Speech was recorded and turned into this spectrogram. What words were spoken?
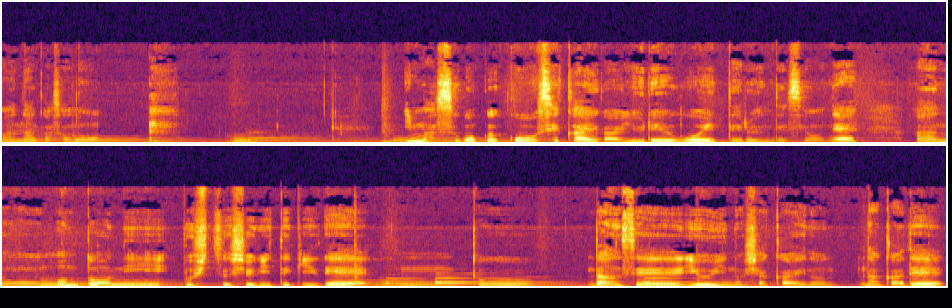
まあ、なんかその今すごくこう世界が揺れ動いてるんですよね。あの本当に物質主義的でうんと男性優位の社会の中で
